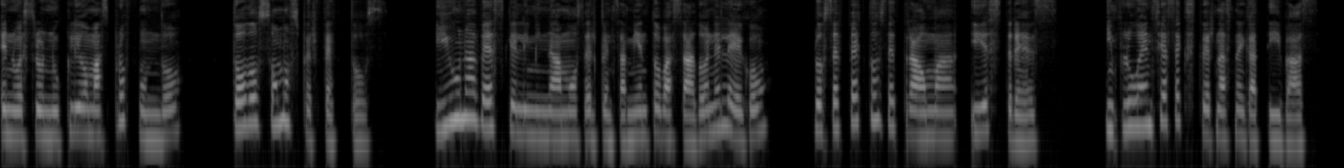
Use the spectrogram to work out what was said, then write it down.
En nuestro núcleo más profundo, todos somos perfectos, y una vez que eliminamos el pensamiento basado en el ego, los efectos de trauma y estrés, influencias externas negativas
